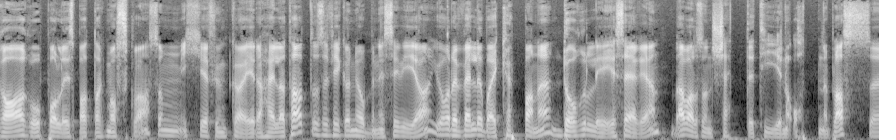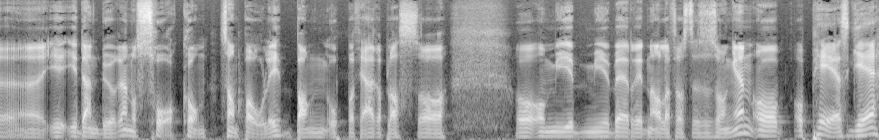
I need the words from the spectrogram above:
rare oppholdet i Spartak Moskva som ikke funka i det hele tatt. Og så fikk han jobben i Sevilla. Gjorde det veldig bra i cupene, dårlig i serien. Der var det sånn sjette, tiende, åttendeplass uh, i, i den duren. Og så kom Sampaoli, bang opp på fjerdeplass. Og, og, og mye, mye bedre i den aller første sesongen. Og, og PSG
